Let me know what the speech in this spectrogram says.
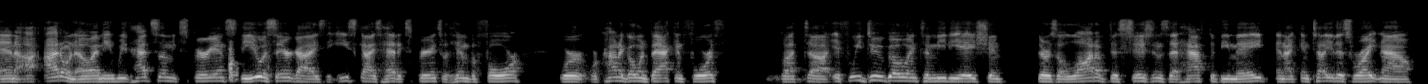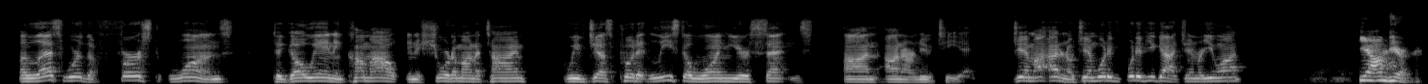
and I, I, don't know. I mean, we've had some experience. The U.S. Air guys, the East guys had experience with him before. We're we're kind of going back and forth. But uh, if we do go into mediation, there's a lot of decisions that have to be made. And I can tell you this right now: unless we're the first ones to go in and come out in a short amount of time, we've just put at least a one-year sentence on on our new TA. Jim, I, I don't know, Jim. What have what have you got, Jim? Are you on? Yeah, I'm here.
